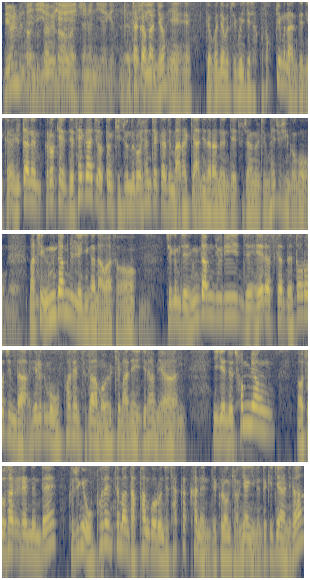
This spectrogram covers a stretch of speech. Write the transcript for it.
리얼미터랑 유사하게 이렇게 나오는지. 저는 이야기했습니다. 잠깐만요. 예, 예. 그 뭐냐면 지금 이게 자꾸 섞이면 안 되니까요. 일단은 그렇게 이제 세 가지 어떤 기준으로 현재까지 말할 게 아니다라는 이제 주장을 지금 해주신 거고, 네. 마치 응답률 얘기가 나와서 지금 이제 응답률이 이제 에라스가 떨어진다. 예를 들면 뭐 5%다. 뭐 이렇게 만약 얘기를 하면 이게 이제 1000명 어, 조사를 했는데 그 중에 5%만 답한 거로 이제 착각하는 이제 그런 경향이 있는데 그게 아니라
